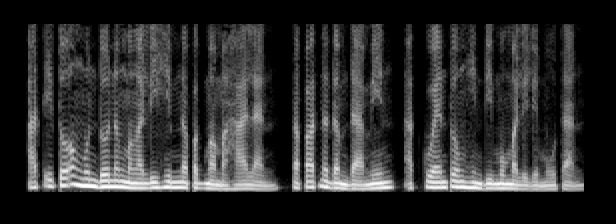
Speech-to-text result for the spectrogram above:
At ito ang mundo ng mga lihim na pagmamahalan, tapat na damdamin, at kwentong hindi mo malilimutan.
